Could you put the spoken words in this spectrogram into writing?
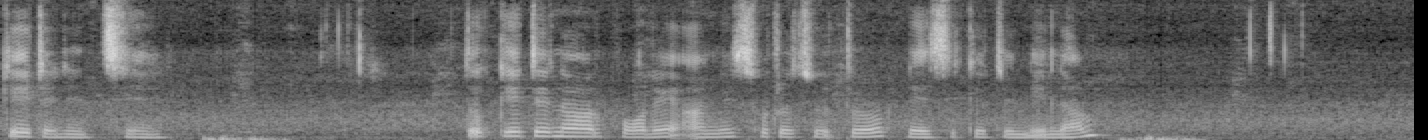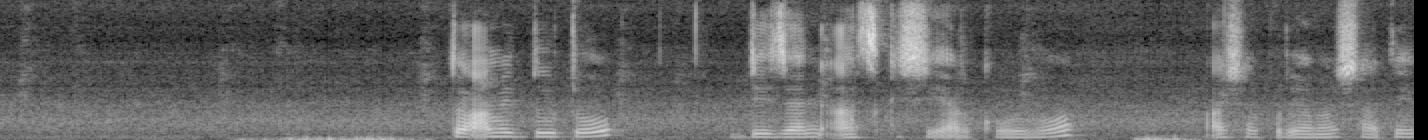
কেটে নিচ্ছি। তো কেটে নেওয়ার পরে আমি ছোট ছোট লেচি কেটে নিলাম। তো আমি দুটো ডিজাইন আজকে শেয়ার করব। আশা করি আমার সাথেই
